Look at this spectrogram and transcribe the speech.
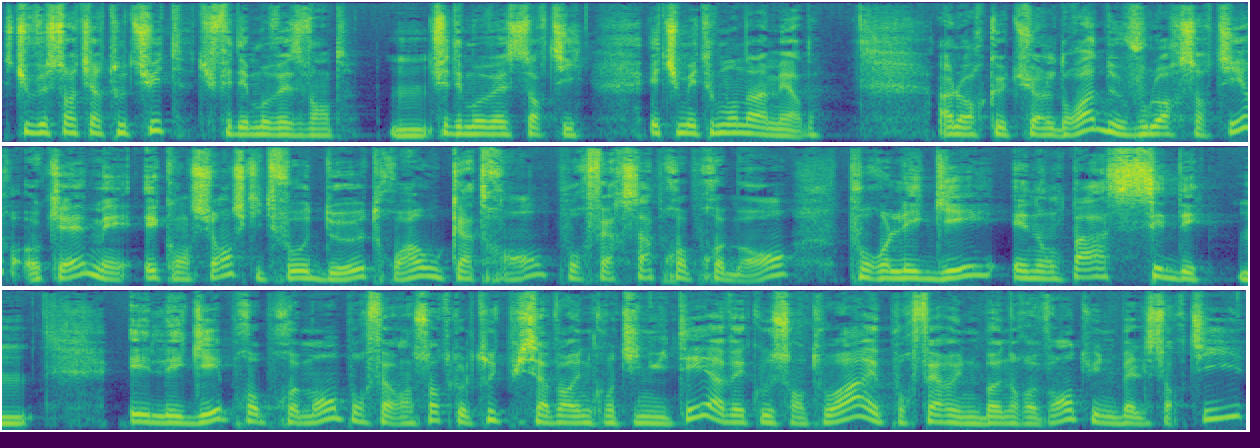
Si tu veux sortir tout de suite, tu fais des mauvaises ventes, Mm. tu fais des mauvaises sorties et tu mets tout le monde dans la merde. Alors que tu as le droit de vouloir sortir, ok, mais aie conscience qu'il te faut deux, trois ou quatre ans pour faire ça proprement, pour léguer et non pas céder. Mm. Et léguer proprement pour faire en sorte que le truc puisse avoir une continuité avec ou sans toi et pour faire une bonne revente, une belle sortie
